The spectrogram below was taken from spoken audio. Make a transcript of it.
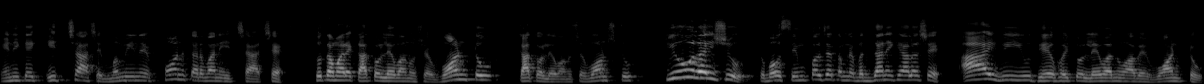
એની કંઈક ઈચ્છા છે. મમ્મીને ફોન કરવાની ઈચ્છા છે. તો તમારે કાં તો લેવાનું છે વોન્ટ ટુ કાં તો લેવાનું છે વોન્ટ્સ ટુ ક્યુ લઈશું? તો બહુ સિમ્પલ છે. તમને બધાને ખ્યાલ હશે. આઈ વી યુ ધે હોય તો લેવાનું આવે વોન્ટ ટુ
